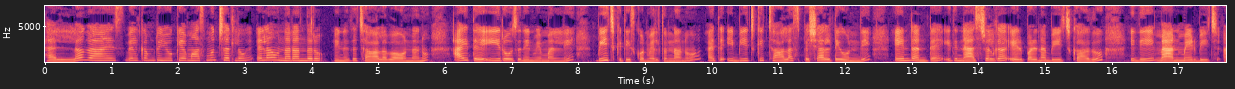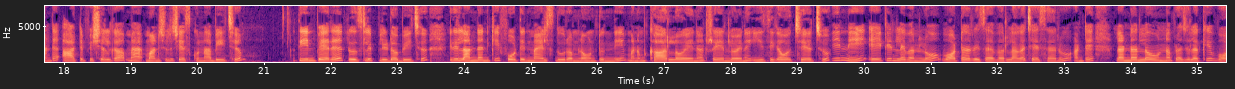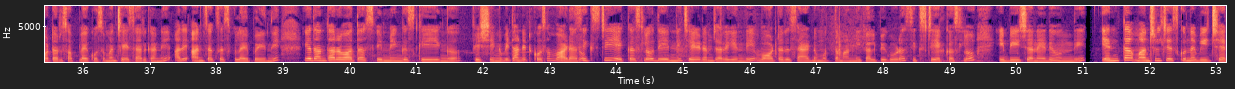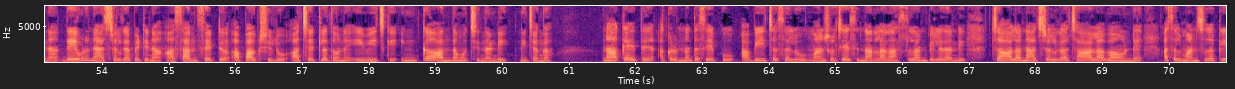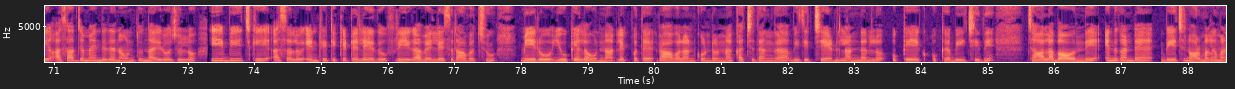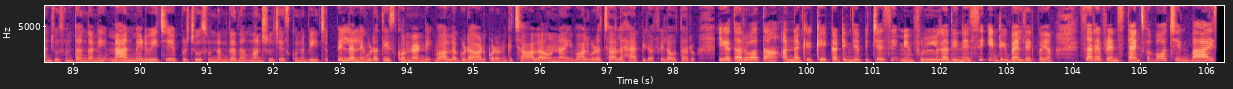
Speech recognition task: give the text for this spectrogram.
Hello guys welcome to UK mass ముచ్చట్లు. ఎలా ఉన్నారు అందరూ? నేనైతే చాలా బాగున్నాను. అయితే ఈరోజు నేను మిమ్మల్ని బీచ్కి తీసుకొని వెళ్తున్నాను. అయితే ఈ బీచ్కి చాలా స్పెషాలిటీ ఉంది. ఏంటంటే ఇది న్యాచురల్గా ఏర్పడిన బీచ్ కాదు. ఇది మ్యాన్మేడ్ బీచ్. అంటే ఆర్టిఫిషియల్గా మనుషులు చేసుకున్న బీచ్. దీని పేరే రూస్లీ లిడో బీచ్. ఇది లండన్కి ఫోర్టీన్ మైల్స్ దూరంలో ఉంటుంది. మనం కార్లో అయినా ట్రైన్లో అయినా ఈజీగా వచ్చేయచ్చు. దీన్ని ఎయిటీన్ లెవెన్లో వాటర్ రిజర్వర్ లాగా చేశారు. అంటే లండన్లో ఉన్న ప్రజలకి వాటర్ సప్లై కోసం అని చేశారు కానీ అది అన్సక్సెస్ఫుల్ అయిపోయింది. ఇక దాని తర్వాత స్విమ్మింగ్ స్కీయింగ్ ఫిషింగ్ వీటన్నిటి కోసం వాడారు. సిక్స్టీ ఏకర్స్ దీన్ని చేయడం జరిగింది. వాటర్ శాండ్ మొత్తం అన్ని కలిపి కూడా సిక్స్టీ ఏకర్స్ ఈ బీచ్ అనేది ఉంది. ఎంత మనుషులు చేసుకున్న బీచ్ అయినా దేవుడు న్యాచురల్గా పెట్టిన ఆ సన్సెట్ ఆ పక్షులు ఆ చెట్లతోనే ఈ బీచ్కి ఇంకా అందం వచ్చిందండి. నిజంగా. నాకైతే అక్కడ ఉన్నంతసేపు ఆ బీచ్ అసలు మనుషులు చేసిన దానిలాగా అస్సలు అనిపించలేదండి చాలా న్యాచురల్గా చాలా బాగుండే. అసలు మనుషులకి అసాధ్యమైంది ఏదైనా ఉంటుందా ఈ రోజుల్లో? ఈ బీచ్కి అసలు ఎంట్రీ టికెటే లేదు. ఫ్రీగా వెళ్ళేసి రావచ్చు. మీరు యూకేలో ఉన్న లేకపోతే రావాలనుకుంటున్నా ఖచ్చితంగా విజిట్ చేయండి. లండన్లో ఒకే ఒక బీచ్ ఇది. చాలా బాగుంది. ఎందుకంటే బీచ్ నార్మల్గా మనం చూసుంటాం కానీ మ్యాన్ మేడ్ బీచ్ ఎప్పుడు చూసుండం కదా మనుషులు చేసుకున్న బీచ్. పిల్లల్ని కూడా తీసుకొని రండి. వాళ్ళకు కూడా ఆడుకోవడానికి చాలా ఉన్నాయి. వాళ్ళు కూడా చాలా హ్యాపీగా ఫీల్ అవుతారు. ఇక తర్వాత అన్నకి కేక్ కటింగ్ చేపించేసి మేము ఫుల్గా తినేసి ఇంటికి బయలుదేరిపోయాం. సరే friends thanks for watching bye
